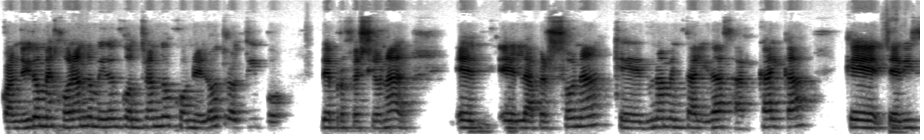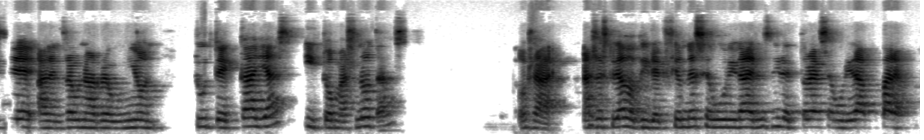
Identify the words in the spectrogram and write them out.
cuando he ido mejorando, me he ido encontrando con el otro tipo de profesional, la persona que de una mentalidad arcaica que te dice al entrar a una reunión, tú te callas y tomas notas. O sea, has estudiado dirección de seguridad, eres directora de seguridad para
